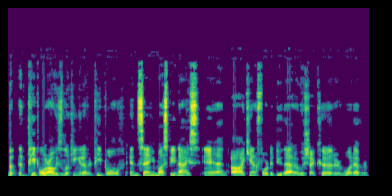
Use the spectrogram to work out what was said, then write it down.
but people are always looking at other people and saying it must be nice and oh i can't afford to do that. I wish i could or whatever.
